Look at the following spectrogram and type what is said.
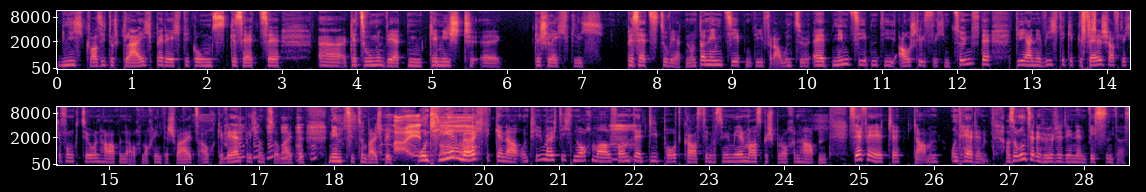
nicht quasi durch Gleichberechtigungsgesetze äh, gezwungen werden, gemischt äh, geschlechtlich besetzt zu werden. Und dann nimmt sie eben die Frauen, äh, nimmt sie eben die ausschließlichen Zünfte, die eine wichtige gesellschaftliche Funktion haben, auch noch in der Schweiz, auch gewerblich und so weiter, nimmt sie zum Beispiel. Oh und hier oh. möchte genau, und hier möchte ich nochmal von der Deep Podcastin, was wir mehrmals besprochen haben, sehr verehrte Damen und Herren, also unsere Hörerinnen wissen das.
